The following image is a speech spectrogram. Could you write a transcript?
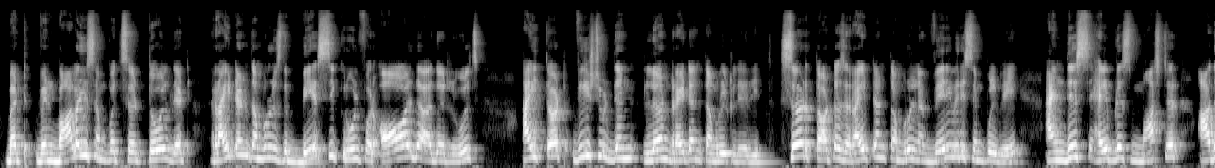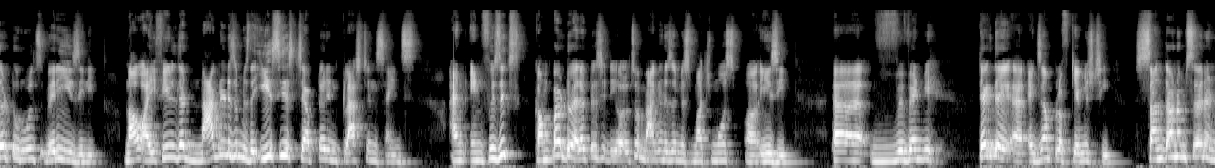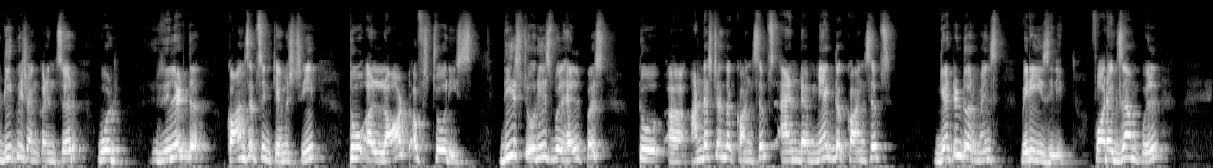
But when Balaji Sampath sir told that right hand thumb rule is the basic rule for all the other rules, I thought we should then learn right hand thumb rule clearly. Sir taught us right hand thumb rule in a very very simple way and this helped us master other two rules very easily. Now I feel that magnetism is the easiest chapter in class 10 science and in physics compared to electricity also magnetism is much more uh, easy. Uh, when we take the uh, example of chemistry, Santanam sir and DP Shankaran sir would relate the concepts in chemistry to a lot of stories these stories will help us to uh, understand the concepts and uh, make the concepts get into our minds very easily. For example,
